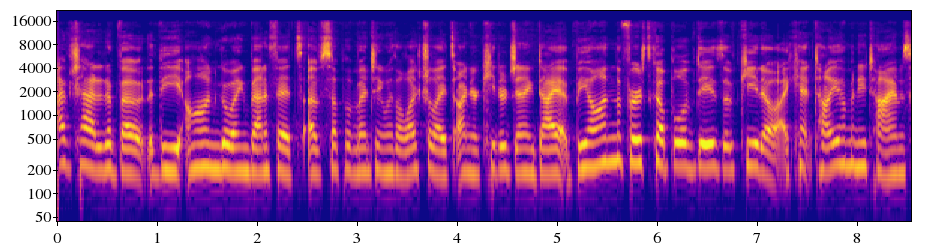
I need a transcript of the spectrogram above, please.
I've chatted about the ongoing benefits of supplementing with electrolytes on your ketogenic diet beyond the first couple of days of keto. I can't tell you how many times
